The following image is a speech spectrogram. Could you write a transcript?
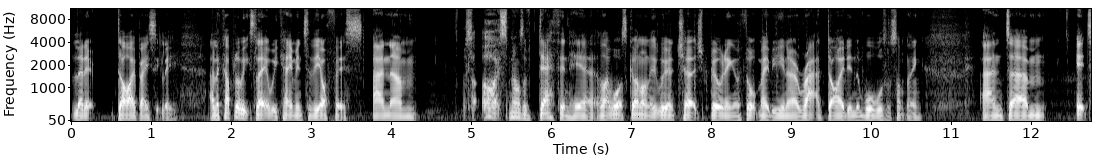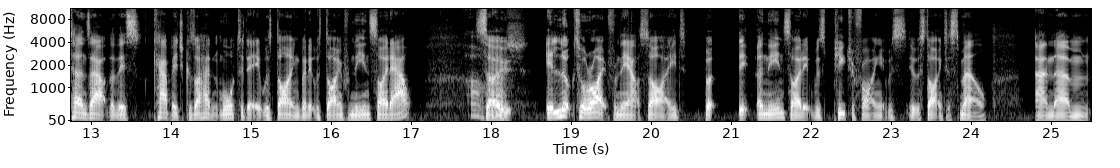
let it die basically. And a couple of weeks later, we came into the office and um, it's like, oh, it smells of death in here. Like, what's going on? We were in a church building and I thought maybe, you know, a rat had died in the walls or something. And um, it turns out that this cabbage, because I hadn't watered it, it was dying, but it was dying from the inside out. Oh, so gosh. it looked all right from the outside, but it, on the inside, it was putrefying. It was it was starting to smell. And um,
